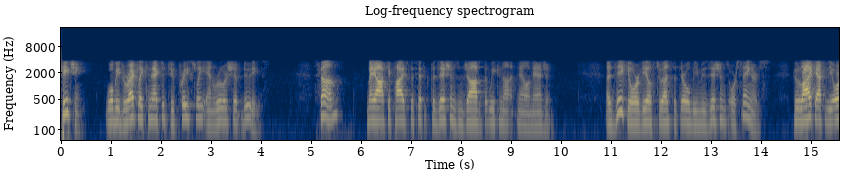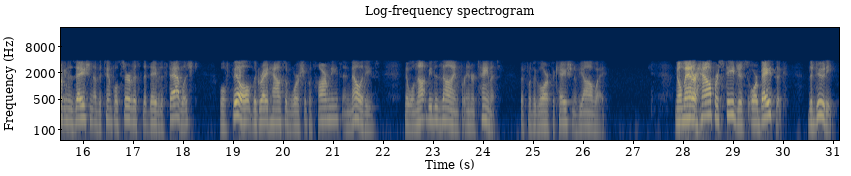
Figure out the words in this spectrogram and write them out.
Teaching will be directly connected to priestly and rulership duties. Some may occupy specific positions and jobs that we cannot now imagine. Ezekiel reveals to us that there will be musicians or singers who, like after the organization of the temple service that David established, will fill the great house of worship with harmonies and melodies that will not be designed for entertainment, but for the glorification of Yahweh. No matter how prestigious or basic the duty,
